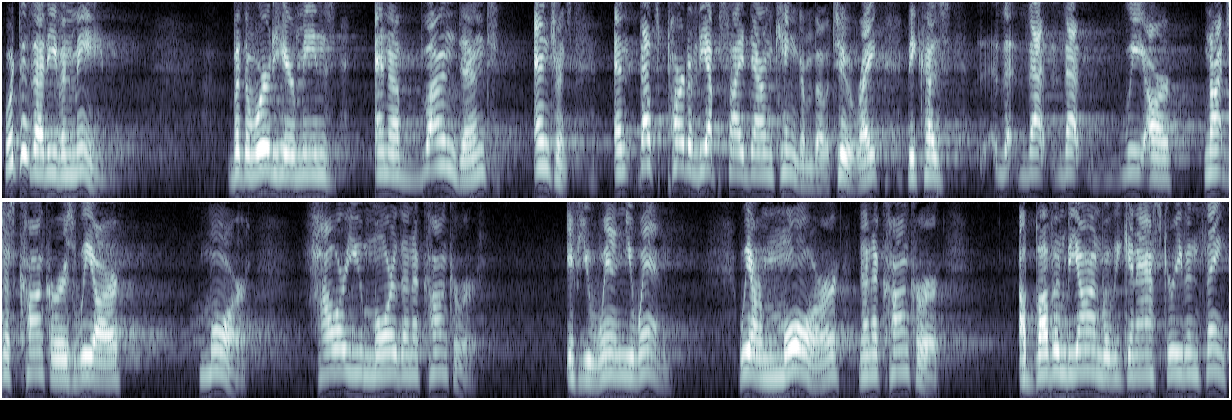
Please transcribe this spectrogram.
What does that even mean? But the word here means an abundant entrance. And that's part of the upside down kingdom, though, too, right? Because th- that, that we are not just conquerors, we are more. How are you more than a conqueror? If you win, you win. We are more than a conqueror, above and beyond what we can ask or even think.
